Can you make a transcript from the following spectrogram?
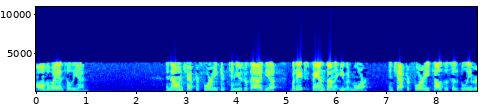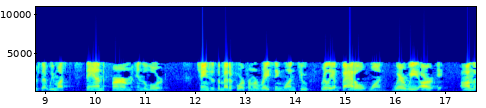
all the way until the end. And now in chapter 4, he continues with that idea, but he expands on it even more. In chapter 4, he tells us as believers that we must stand firm in the Lord. Changes the metaphor from a racing one to really a battle one, where we are on the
